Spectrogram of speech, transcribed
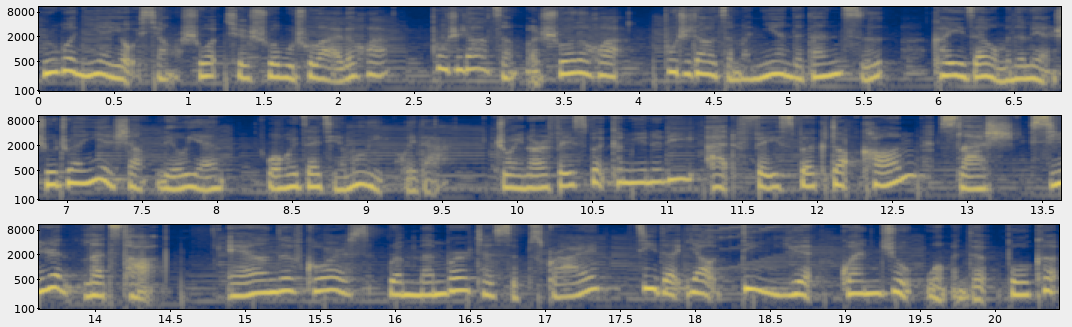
如果你也有想说却说不出来的话，不知道怎么说的话，不知道怎么念的单词，可以在我们的脸书专业上留言，我会在节目里回答。Join our Facebook community at facebook.com slash 熙韧 Let's Talk。And of course, remember to subscribe. 记得要订阅关注我们的播客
